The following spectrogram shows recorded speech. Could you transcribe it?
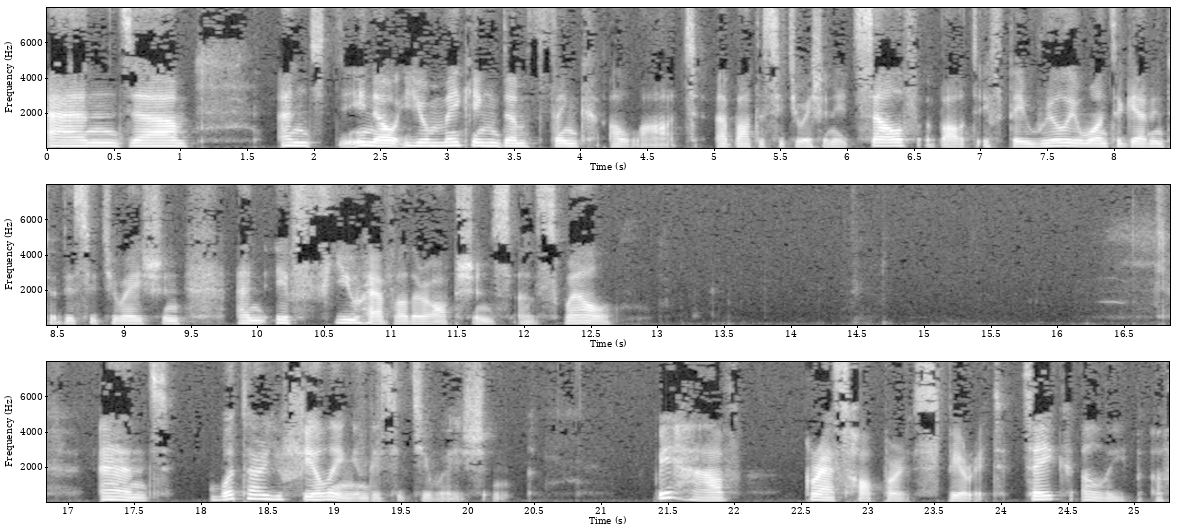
And, um, and you know you're making them think a lot about the situation itself about if they really want to get into this situation and if you have other options as well. And what are you feeling in this situation? We have grasshopper spirit. Take a leap of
